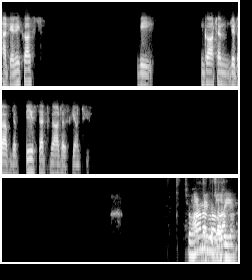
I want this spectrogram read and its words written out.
at any cost be gotten rid of the peace that God has given to you. Subhanallah. Glory.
